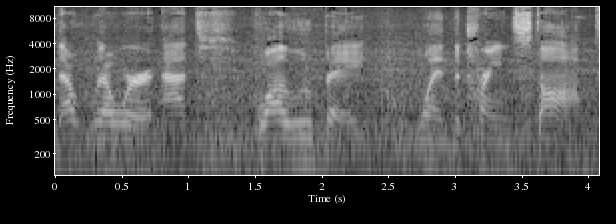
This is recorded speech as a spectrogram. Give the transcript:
that, that were at Guadalupe when the train stopped.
